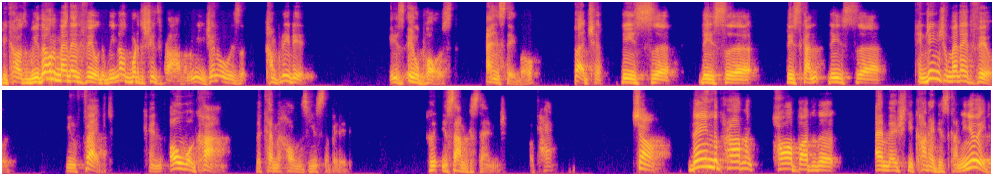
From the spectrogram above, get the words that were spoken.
because without magnetic field, we know what the sheet problem in general is completely is ill-posed, unstable. But this uh, this uh, this can this uh, tangential magnetic field, in fact, can overcome the Helmholtz instability to in some extent. Okay. So then the problem: How about the MHD contact discontinuity?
